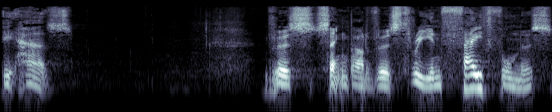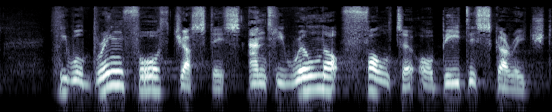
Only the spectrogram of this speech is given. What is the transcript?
it has. Verse, second part of verse 3 In faithfulness, he will bring forth justice, and he will not falter or be discouraged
